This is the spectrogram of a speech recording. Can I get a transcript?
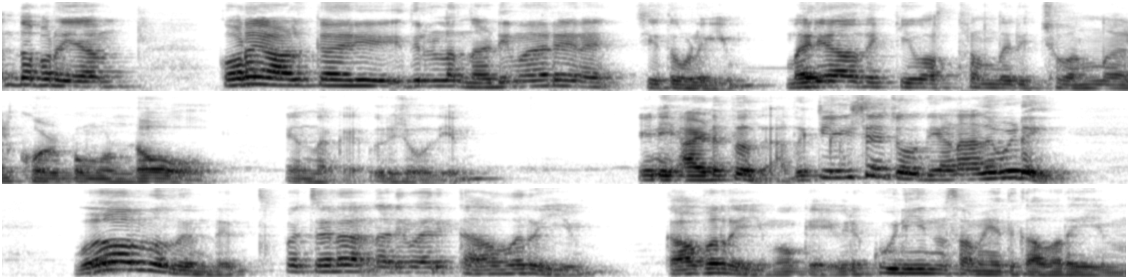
എന്താ പറയാ കുറെ ആൾക്കാർ ഇതിലുള്ള നടിമാരെ ചീത്ത വിളിക്കും. മര്യാദയ്ക്ക് വസ്ത്രം ധരിച്ചു വന്നാൽ കുഴപ്പമുണ്ടോ? എന്നൊക്കെ ഒരു ചോദ്യം. ഇനി അടുത്തത് അത് ക്ലീശ ചോദ്യമാണ് അത് വിട്. വേറൊന്നുണ്ട് ഇപ്പൊ ചില നടിമാർ കവർ ചെയ്യും കവർ ചെയ്യും ഓക്കെ ഇവർ കുനിയുന്ന സമയത്ത് കവർ ചെയ്യും.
